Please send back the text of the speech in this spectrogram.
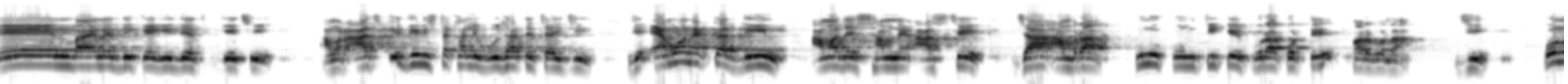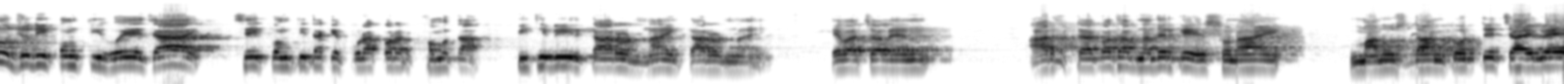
Main বায়নের দিকে গেছি। আমার আজকে জিনিসটা খালি বুঝাতে চাইছি যে, এমন একটা দিন আমাদের সামনে আসছে যা আমরা কোনো কমতিকে পুরা করতে পারব না। জি, কোনো যদি কমতি হয়ে যায়, সেই কমতিটাকে পুরা করার ক্ষমতা পৃথিবীর কারণ নাই কারণ নাই। এবার চলেন, আর একটা কথা আপনাদেরকে শোনায় মানুষ দান করতে চাইবে,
